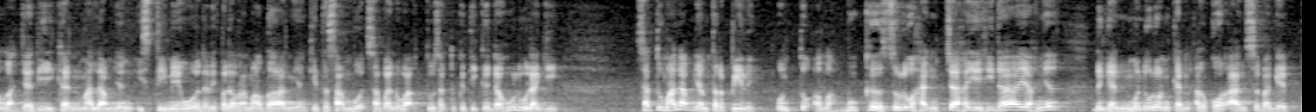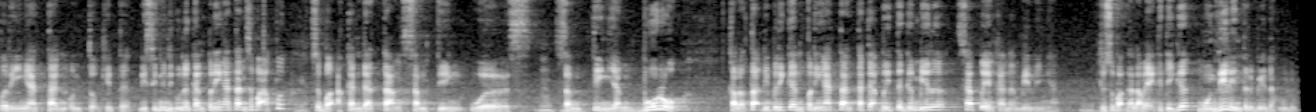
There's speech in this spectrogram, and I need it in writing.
Allah jadikan malam yang istimewa daripada Ramadan yang kita sambut saban waktu satu ketika dahulu lagi satu malam yang terpilih untuk Allah buka suluhan cahaya hidayahnya dengan menurunkan Al-Quran sebagai peringatan untuk kita. Di sini digunakan peringatan sebab apa? Sebab akan datang something worse, something yang buruk. Kalau tak diberikan peringatan, takat berita gembira, siapa yang akan ambil ingat? Itu sebab dalam ayat ketiga, mundirin terlebih dahulu.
